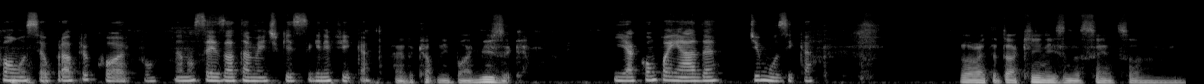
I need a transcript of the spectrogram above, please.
com o seu próprio corpo. Eu não sei exatamente o que isso significa. And accompanied by music. E acompanhada de música. All right, the Dakinis, in the sense, um,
